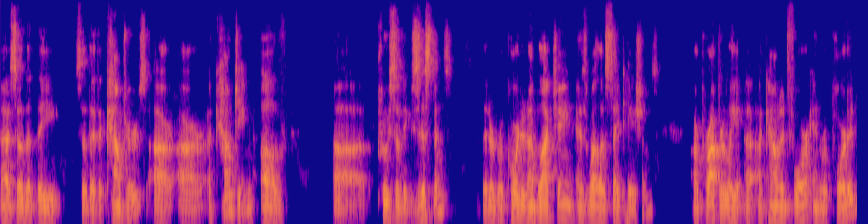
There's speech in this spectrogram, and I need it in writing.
uh, so that the so that the counters are, are accounting of uh, proofs of existence that are recorded on blockchain as well as citations are properly uh, accounted for and reported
